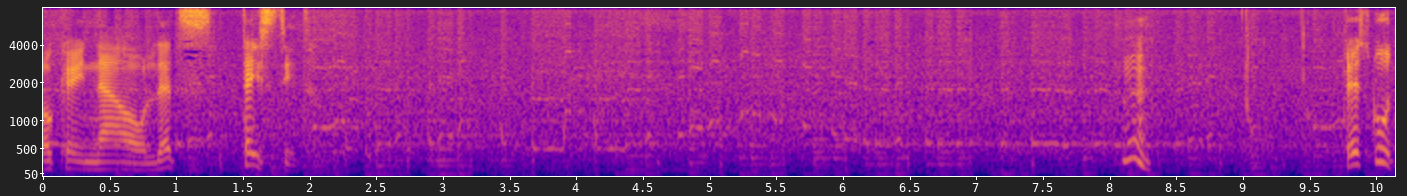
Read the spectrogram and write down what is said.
Okay, now let's taste it. Hmm, tastes good.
